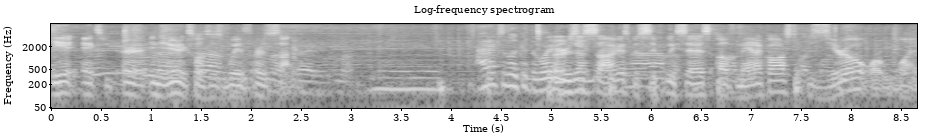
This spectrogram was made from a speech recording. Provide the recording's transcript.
get exp- or engineering explosives with Urza Saga. I'd have to look at the wording Urza. Saga specifically says of mana cost zero or one.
